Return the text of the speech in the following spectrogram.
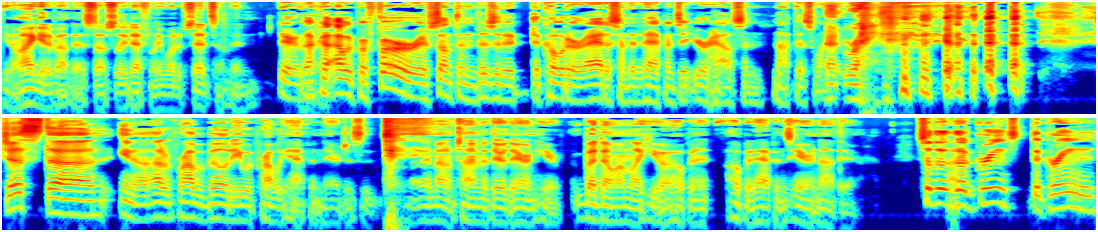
you know, I get about that stuff, so they definitely would have said something. Yeah, I would prefer if something visited Dakota or Addison that it happens at your house and not this one. Uh, right. just uh, you know, out of probability, it would probably happen there. Just you know, the amount of time that they're there and here. But no, I'm like you. I hope it hope it happens here and not there. So the, the green the green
